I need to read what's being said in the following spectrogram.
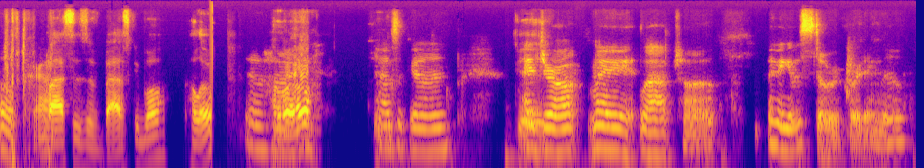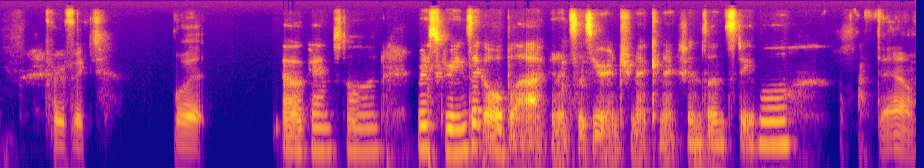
Oh crap. classes of basketball. Hello. Oh, Hello? How's it going? I dropped my laptop. I think it was still recording though. Perfect. What? Oh, okay, I'm still on. My screen's like all black and it says your internet connection's unstable. Damn.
